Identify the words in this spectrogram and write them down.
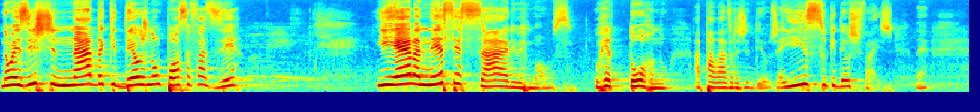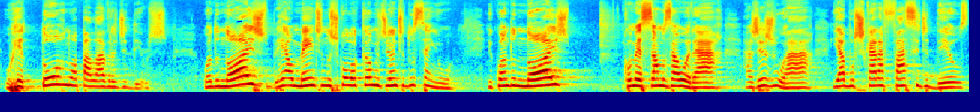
não existe nada que Deus não possa fazer. E era necessário, irmãos, o retorno à palavra de Deus. É isso que Deus faz. Né? O retorno à palavra de Deus. Quando nós realmente nos colocamos diante do Senhor e quando nós começamos a orar, a jejuar e a buscar a face de Deus,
